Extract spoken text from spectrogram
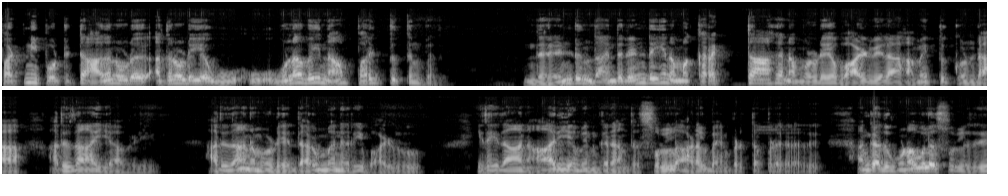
பட்னி போட்டுட்டு அதனோட அதனுடைய உ- உ- உணவை நாம் பறித்து தின்பது. இந்த ரெண்டும் தான் இந்த ரெண்டையும் நம்ம கரெக்ட் கருத்தாக நம்மளுடைய வாழ்வியலாக அமைத்து கொண்டா அதுதான் ஐயா வழி. அதுதான் நம்மளுடைய தர்ம நெறி வாழ்வு. இதை தான் ஆரியம் என்கிற அந்த சொல்லாடல் பயன்படுத்தப்படுகிறது. அங்கே அது உணவில் சொல்லுது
